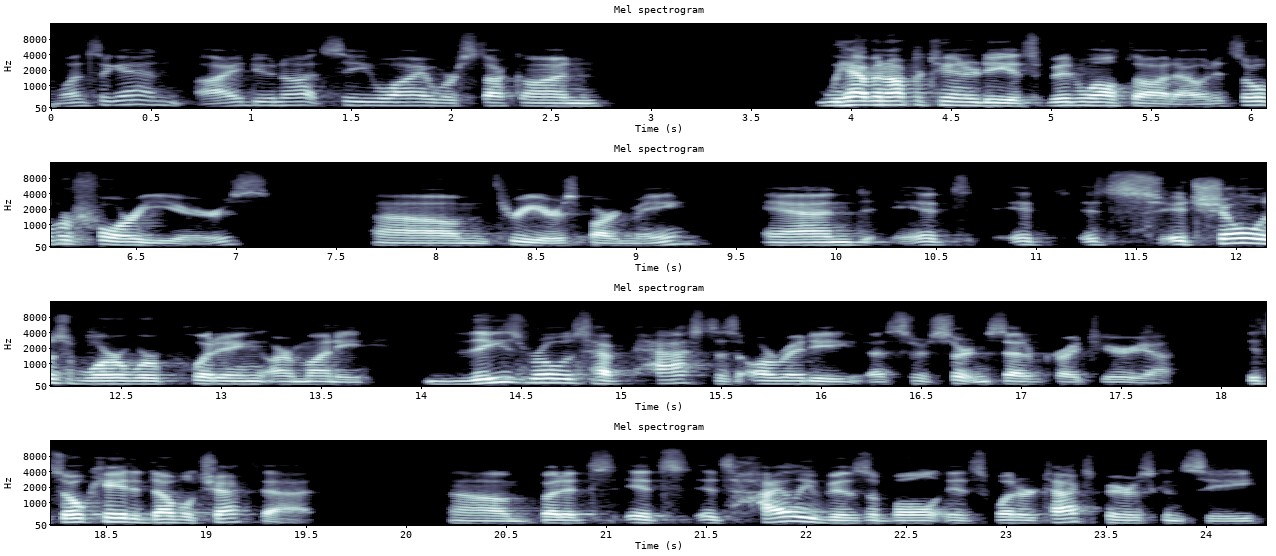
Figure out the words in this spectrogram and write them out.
Once again, I do not see why we're stuck on. We have an opportunity. It's been well thought out. It's over four years, um, three years, pardon me, and it it it's it shows where we're putting our money. These roads have passed us already a certain set of criteria. It's okay to double check that, um, but it's it's it's highly visible. It's what our taxpayers can see.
